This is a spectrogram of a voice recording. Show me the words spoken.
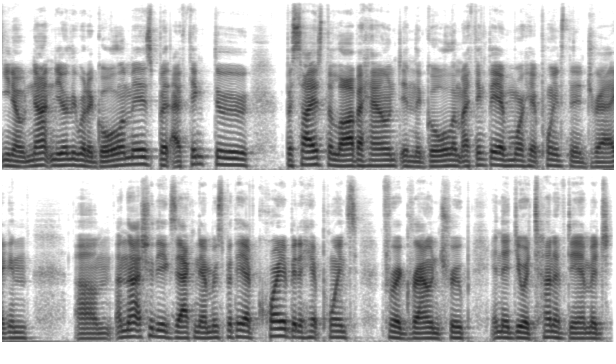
you know, not nearly what a golem is, but I think they're besides the lava hound and the golem, I think they have more hit points than a dragon. Um, I'm not sure the exact numbers, but they have quite a bit of hit points for a ground troop, and they do a ton of damage.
